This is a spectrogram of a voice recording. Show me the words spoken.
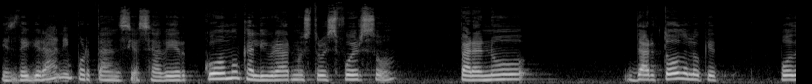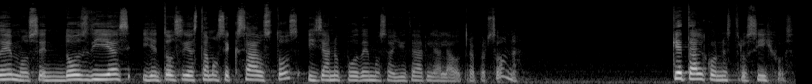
Es de gran importancia saber cómo calibrar nuestro esfuerzo para no dar todo lo que podemos en dos días y entonces ya estamos exhaustos y ya no podemos ayudarle a la otra persona. ¿Qué tal con nuestros hijos?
